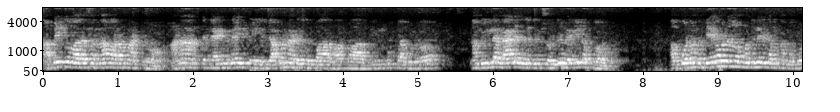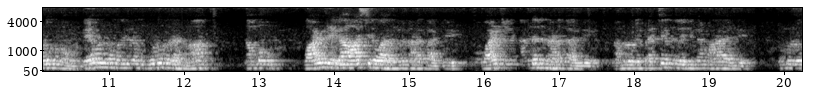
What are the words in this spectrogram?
சபைக்கு வர சொன்னால் வர ஆனால் அந்த டைமில் இப்போ இங்கே ஜபம் நடக்குதுப்பா வாப்பா அப்படின்னு கூப்பிட்டா கூட நம்ம இல்லை வேலை இருக்குதுன்னு சொல்லிட்டு வெளியில் போகிறோம் அப்போ நம்ம தேவனுக்கு முதலிடம் நம்ம கொடுக்கணும். தேவனுக்கு முதலிடம் கொடுக்கலன்னா நம்ம வாழ்க்கையில் ஆசீர்வாதங்கள் நடக்காது. வாழ்க்கையில் நல்லது நடக்காது. நம்மளுடைய பிரச்சனைகள் எதுவுமே மாறாது. நம்மளுடைய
